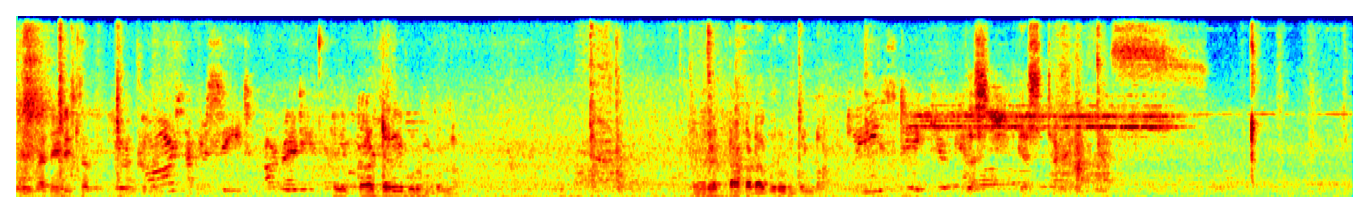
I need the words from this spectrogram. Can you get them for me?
এই matching disturb Your card and receipt are ready for এই কার্ডটাকে গ্রহণ করলাম এবারে টাকাটা গ্রহণ করলাম Please take your just cash. Cash টাকা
